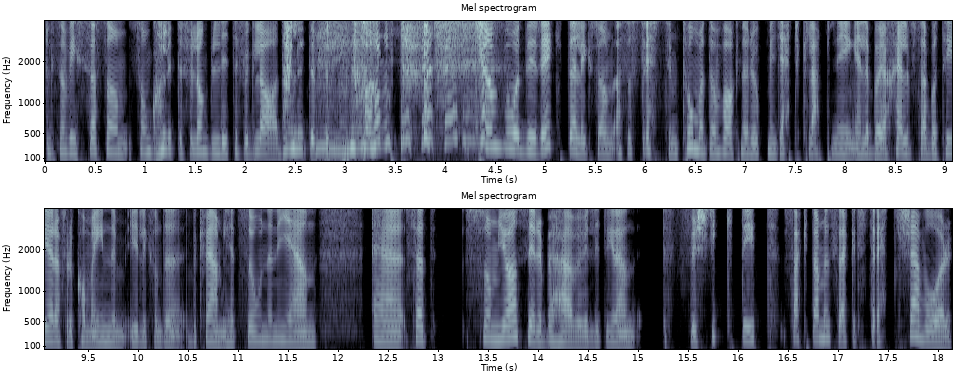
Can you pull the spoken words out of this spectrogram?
liksom vissa som, som går lite för långt, blir lite för glada lite för snabbt kan få direkta liksom, alltså stresssymptom, att de vaknar upp med hjärtklappning eller börjar självsabotera för att komma in i, i liksom den bekvämlighetszonen igen. Eh, så att som jag ser det behöver vi lite grann försiktigt, sakta men säkert stretcha vår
